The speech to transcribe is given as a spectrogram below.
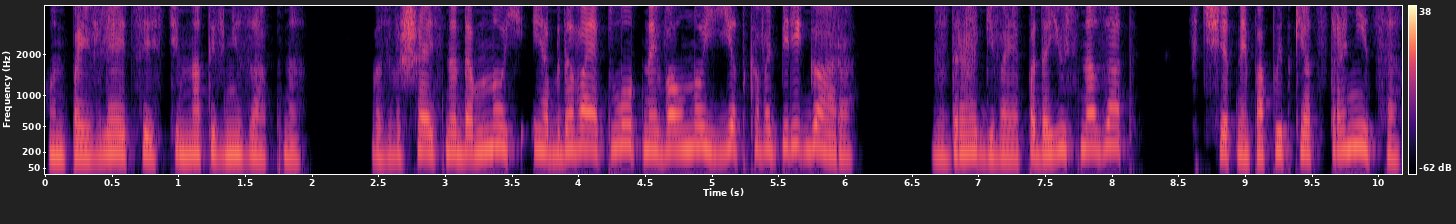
Он появляется из темноты внезапно, возвышаясь надо мной и обдавая плотной волной едкого перегара. Вздрагивая, подаюсь назад в тщетной попытке отстраниться,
